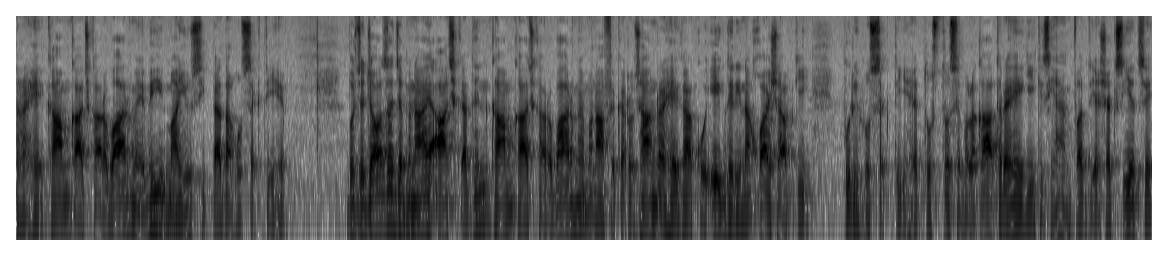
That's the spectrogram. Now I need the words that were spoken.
رہے۔ کام کاج کاروبار میں بھی مایوسی پیدا ہو سکتی ہے۔ برج جوزہ جب بنائے آج کا دن، کام کاج کاروبار میں منافع کا رجحان رہے گا، کوئی ایک دری خواہش آپ کی پوری ہو سکتی ہے۔ دوستوں سے ملاقات رہے گی، کسی اہم فرد یا شخصیت سے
